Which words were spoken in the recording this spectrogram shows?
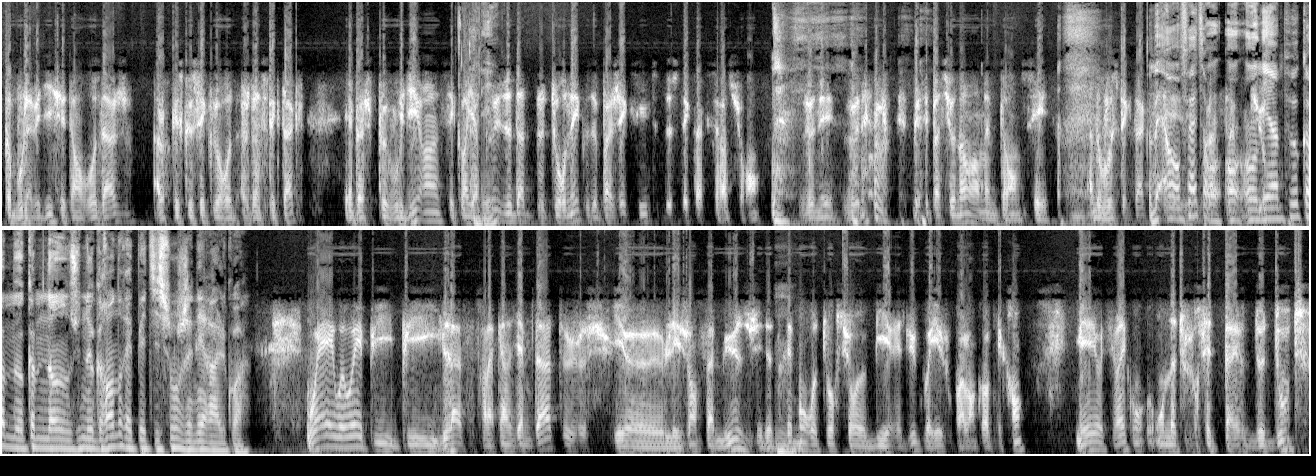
Comme vous l'avez dit, c'est en rodage. Alors qu'est-ce que c'est que le rodage d'un spectacle? Eh ben, je peux vous le dire, hein, c'est quand il y a plus de dates de tournée que de pages écrites de spectacle. C'est rassurant. venez, venez. Mais c'est passionnant en même temps. C'est un nouveau spectacle. Mais en fait, on, on- est un peu comme, comme dans une grande répétition générale, quoi. Ouais, ouais, ouais. Puis, puis là, ce sera la 15e date. Je suis, euh, les gens s'amusent. J'ai de très Mhm. bons retours sur Billets Réduc. Vous voyez, je vous parle encore d'écran. Mais euh, c'est vrai qu'on on a toujours cette période de doute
